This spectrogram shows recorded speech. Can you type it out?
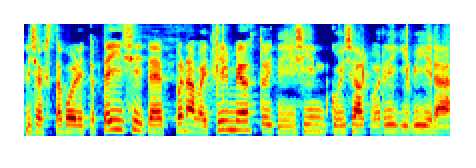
lisaks ta koolitab teisi, teeb põnevaid filmiõhtuid nii siin kui sealpool riigipiire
